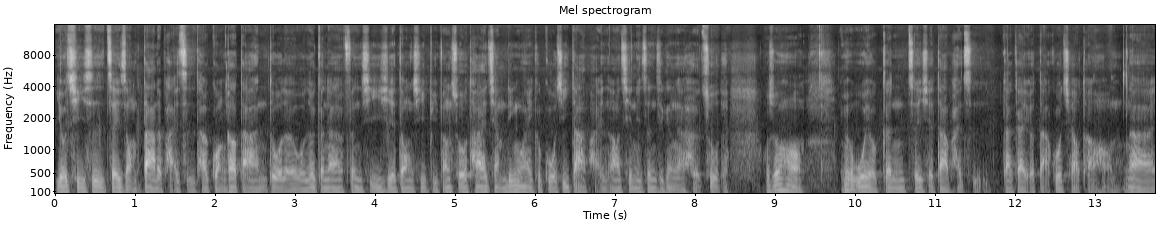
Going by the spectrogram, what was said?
尤其是这种大的牌子，它广告打很多的，我就跟他分析一些东西。比方说，他还讲另外一个国际大牌，然后前一阵子跟他合作的。我说哈，因为我有跟这些大牌子大概有打过交道哈。那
